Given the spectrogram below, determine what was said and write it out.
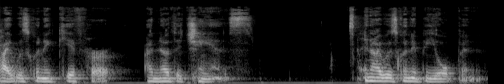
I was going to give her another chance and I was going to be open.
